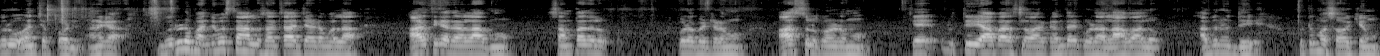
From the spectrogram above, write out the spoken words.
గురువు అని చెప్పండి. అనగా గురుడు పంచమస్థానాలు స్థానాల్లో సంచారం చేయడం వల్ల ఆర్థిక ధనలాభము సంపదలు కూడబెట్టడము ఆస్తులు కొనడము చే వృత్తి వ్యాపారస్తుల వారికి అందరికీ కూడా లాభాలు అభివృద్ధి కుటుంబ సౌఖ్యం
